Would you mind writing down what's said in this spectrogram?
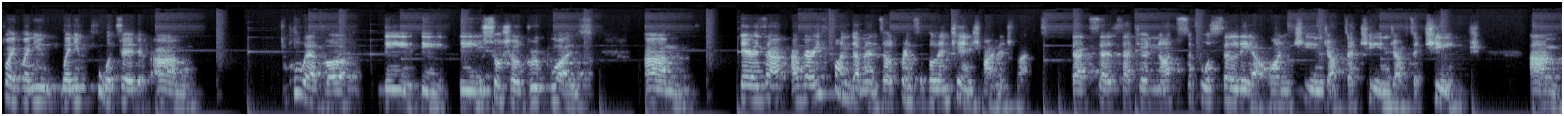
point when you when you quoted um, whoever the, the the social group was. Um, there is a, a very fundamental principle in change management that says that you're not supposed to layer on change after change after change. Um,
